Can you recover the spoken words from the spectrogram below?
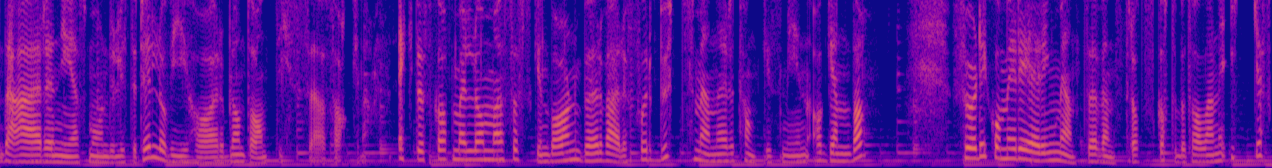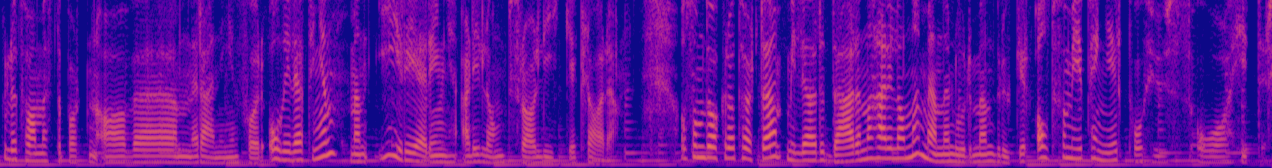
det er Nyhetsmorgen du lytter til, og vi har bl.a. disse sakene. Ekteskap mellom søskenbarn bør være forbudt, mener tankesmien Agenda. Før de kom i regjering mente Venstre at skattebetalerne ikke skulle ta mesteparten av eh, regningen for oljeletingen, men i regjering er de langt fra like klare. Og som du akkurat hørte, milliardærene her i landet mener nordmenn bruker altfor mye penger på hus og hytter.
